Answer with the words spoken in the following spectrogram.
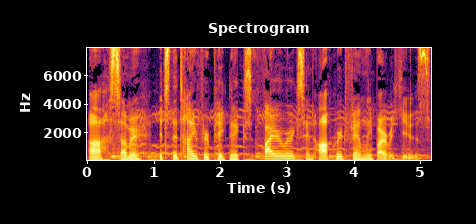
Ah, summer. It's the time for picnics, fireworks, and awkward family barbecues.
